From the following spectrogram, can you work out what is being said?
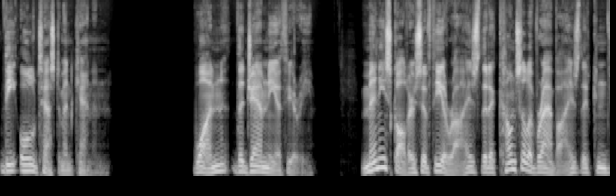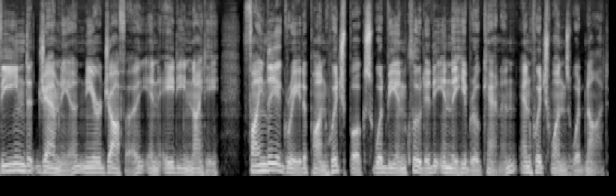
The Old Testament Canon 1. The Jamnia Theory Many scholars have theorized that a council of rabbis that convened at Jamnia near Jaffa in AD 90 finally agreed upon which books would be included in the Hebrew canon and which ones would not.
